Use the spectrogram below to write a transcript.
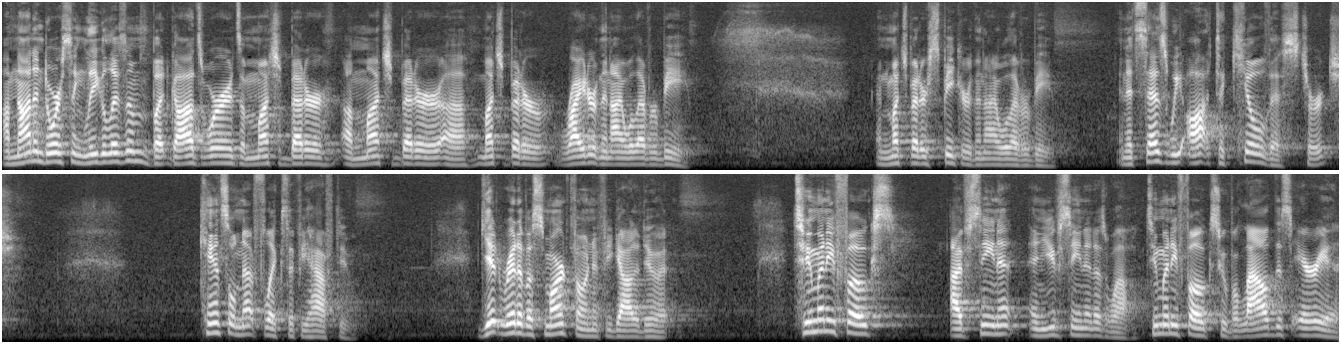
I'm not endorsing legalism, but God's word's a much better, a much better, uh, much better writer than I will ever be, and much better speaker than I will ever be. And it says we ought to kill this, church. Cancel Netflix if you have to. Get rid of a smartphone if you got to do it. Too many folks I've seen it, and you've seen it as well. Too many folks who've allowed this area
